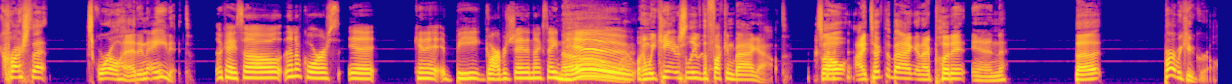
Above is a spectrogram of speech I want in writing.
crushed that squirrel head and ate it. Okay, so then of course it can it be garbage day the next day? No. And we can't just leave the fucking bag out. So I took the bag and I put it in the barbecue grill.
